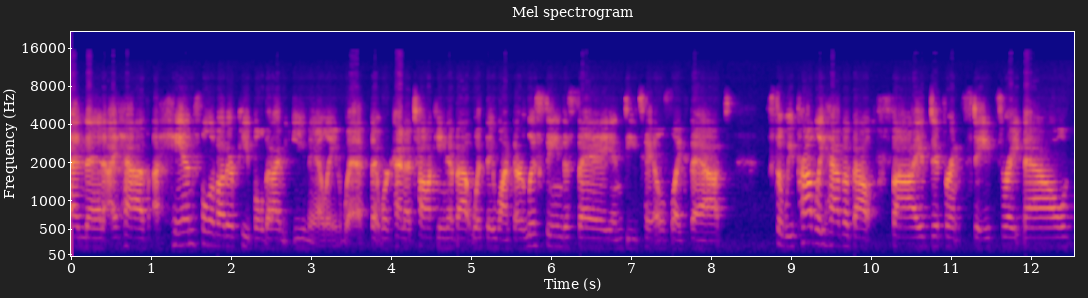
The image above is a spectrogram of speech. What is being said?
And then I have a handful of other people that I'm emailing with that we're kind of talking about what they want their listing to say and details like that. So we probably have about five different states right now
